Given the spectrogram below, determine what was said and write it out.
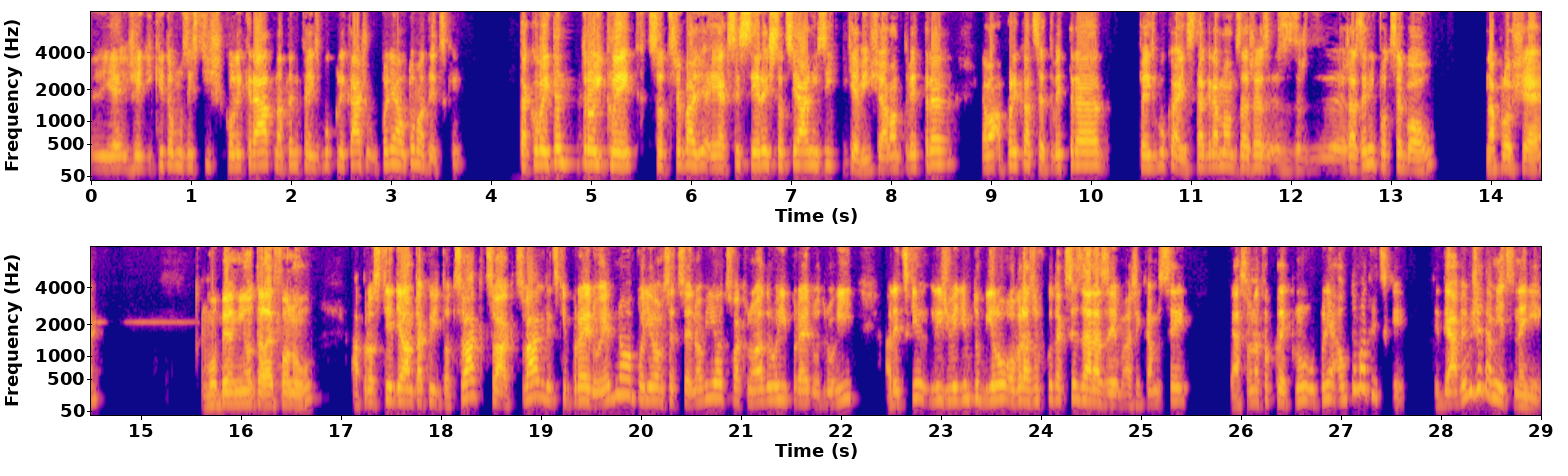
je, že díky tomu zjistíš, kolikrát na ten Facebook klikáš úplně automaticky. Takový ten trojklik, co třeba, jak si sjedeš sociální sítě, víš, já mám Twitter, já mám aplikace Twitter, Facebook a Instagram mám zařazený pod sebou na ploše mobilního telefonu a prostě dělám takový to cvak, cvak, cvak, vždycky projedu jedno, podívám se, co je novýho, cvaknu na druhý, projedu druhý a vždycky, když vidím tu bílou obrazovku, tak se zarazím a říkám si, já jsem na to kliknul úplně automaticky. Já vím, že tam nic není.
